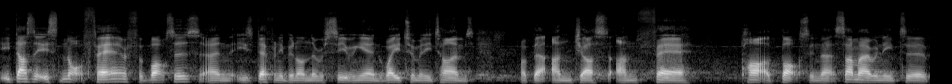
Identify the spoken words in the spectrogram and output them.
It doesn't. It's not fair for boxers, and he's definitely been on the receiving end way too many times of that unjust, unfair part of boxing that somehow we need to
